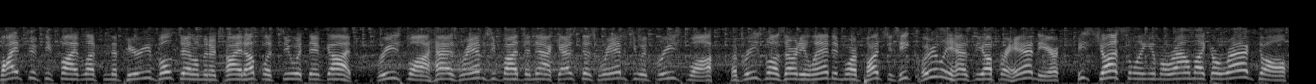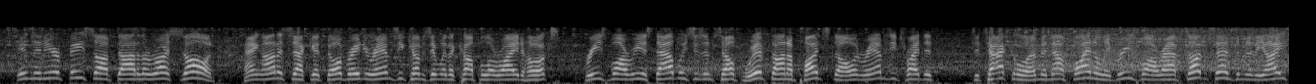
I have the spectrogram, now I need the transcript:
5:55 left in the period. Both gentlemen are tied up. Let's see what they've got. Brisebois has Ramsey by the neck, as does Ramsey with Brisebois. But has already landed more punches. He clearly has the upper hand here. He's jostling him around like a rag doll in the near faceoff dot of the rush zone. Hang on a second, though. Brady Ramsey comes in with a couple of right hooks. Brisebois reestablishes himself, whiffed on a punch, though, and Ramsey tried to to tackle him. And now finally, Brisebois wraps up, sends him to the ice,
